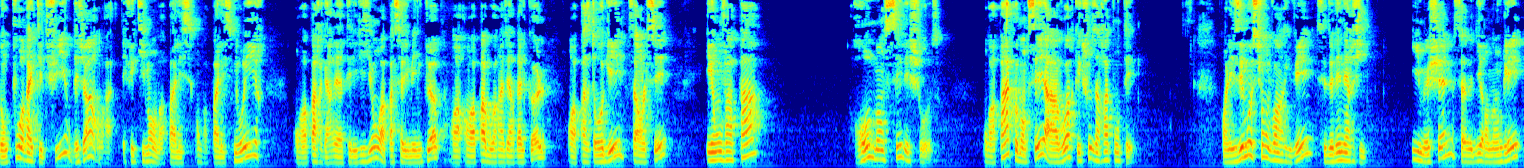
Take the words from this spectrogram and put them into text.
Donc pour arrêter de fuir, déjà, effectivement, on va va pas aller se nourrir, on va pas regarder la télévision, on va pas s'allumer une clope, on va, on va pas boire un verre d'alcool, on va pas se droguer, ça on le sait, et on va pas romancer les choses. On va pas commencer à avoir quelque chose à raconter. Quand les émotions vont arriver, c'est de l'énergie. Emotion, ça veut dire en anglais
